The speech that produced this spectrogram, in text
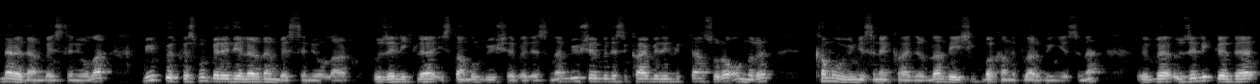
nereden besleniyorlar? Büyük bir kısmı belediyelerden besleniyorlar. Özellikle İstanbul Büyükşehir Belediyesi'nden. Büyükşehir Belediyesi kaybedildikten sonra onları kamu bünyesine kaydırdılar. Değişik bakanlıklar bünyesine. E, ve özellikle de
